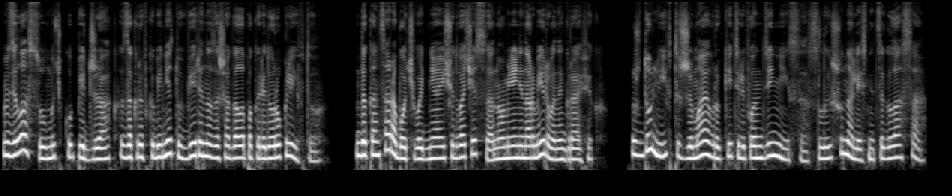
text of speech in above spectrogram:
Взяла сумочку, пиджак, закрыв кабинет, уверенно зашагала по коридору к лифту. До конца рабочего дня еще два часа, но у меня ненормированный график. Жду лифт, сжимая в руке телефон Дениса, слышу на лестнице голоса.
